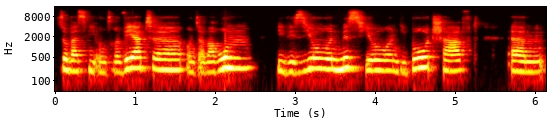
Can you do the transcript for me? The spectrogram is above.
sowas wie unsere Werte, unser Warum, die Vision, Mission, die Botschaft, ähm,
